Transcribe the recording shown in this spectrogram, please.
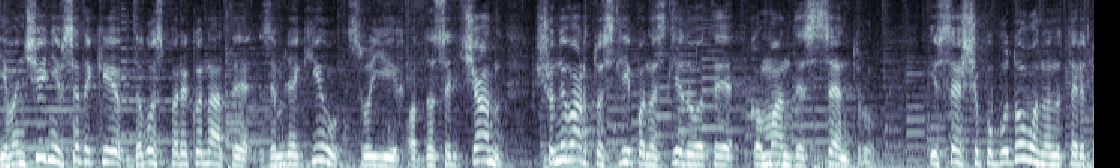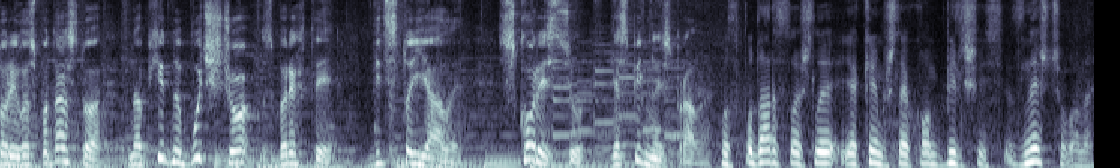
Іванчині все-таки вдалося переконати земляків своїх односельчан, що не варто сліпо наслідувати команди з центру. І все, що побудовано на території господарства, необхідно будь-що зберегти. Відстояли з користю для спільної справи. Господарства йшли яким шляхом більшість знищували,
